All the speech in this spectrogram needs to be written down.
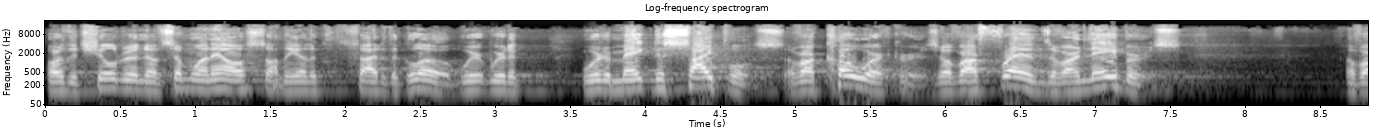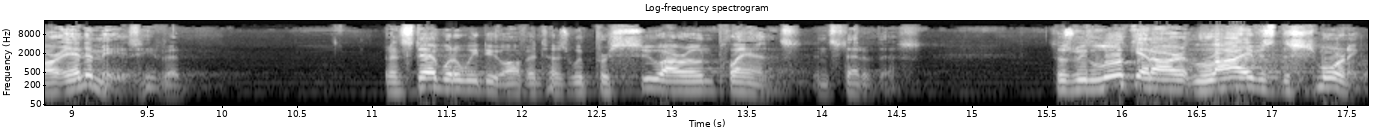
or the children of someone else on the other side of the globe. We're, we're, to, we're to make disciples of our coworkers, of our friends, of our neighbors, of our enemies, even. But instead, what do we do? Oftentimes, we pursue our own plans instead of this. So, as we look at our lives this morning,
